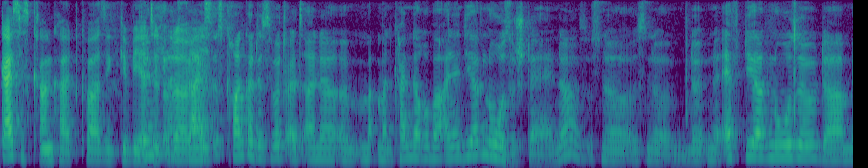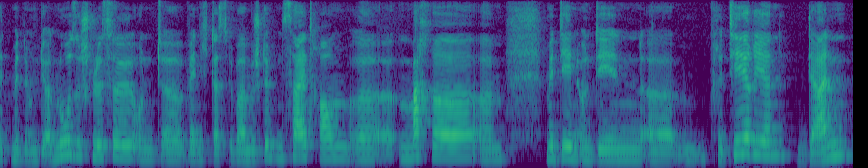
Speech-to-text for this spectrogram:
Geisteskrankheit quasi gewertet? Ja, oder Geisteskrankheit, es wird als eine, ähm, man kann darüber eine Diagnose stellen. Ne? Es ist eine, ist eine, eine F-Diagnose, da mit, mit einem Diagnoseschlüssel und äh, wenn ich das über einen bestimmten Zeitraum äh, mache, äh, mit den und den ähm, Kriterien, dann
